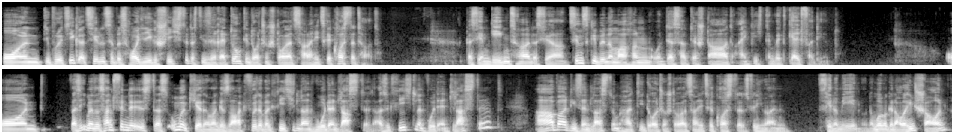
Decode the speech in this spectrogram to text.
Und die Politik erzählt uns ja bis heute die Geschichte, dass diese Rettung den deutschen Steuerzahler nichts gekostet hat. Dass wir im Gegenteil, dass wir Zinsgewinne machen und deshalb der Staat eigentlich damit Geld verdient. Und was ich immer interessant finde, ist, dass umgekehrt einmal gesagt wird, aber Griechenland wurde entlastet. Also Griechenland wurde entlastet, aber diese Entlastung hat die deutschen Steuerzahler nichts gekostet. Das finde ich mal ein Phänomen. Und da muss man genauer hinschauen. Und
